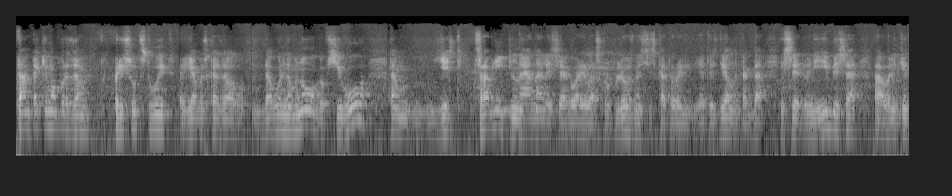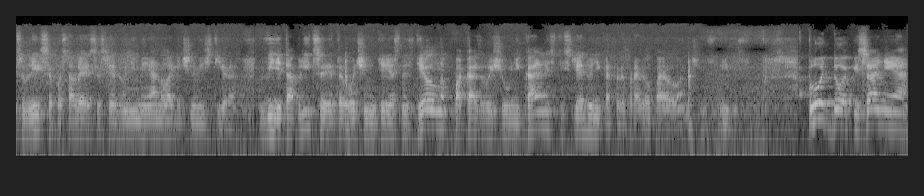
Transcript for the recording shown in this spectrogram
Там таким образом присутствует, я бы сказал, довольно много всего. Там есть сравнительный анализ, я говорил о скрупулезности, с которой это сделано, когда исследование Ибиса а Валентин Сунлих сопоставляет с исследованиями аналогичными Стира. В виде таблицы это очень интересно сделано, показывающее уникальность исследований, которые провел Павел Иванович Ибис вплоть до описания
